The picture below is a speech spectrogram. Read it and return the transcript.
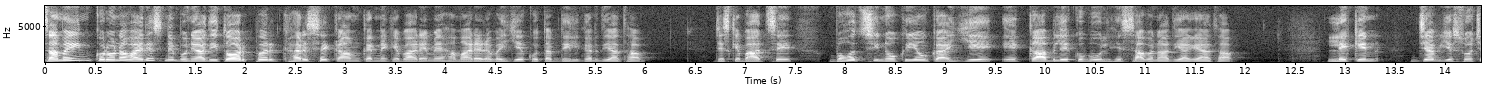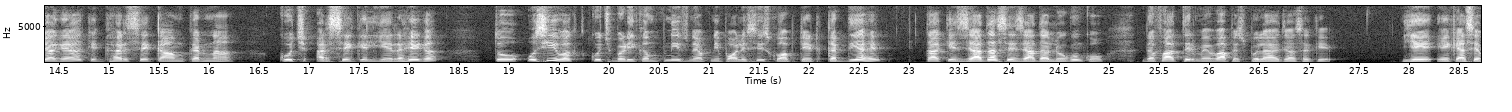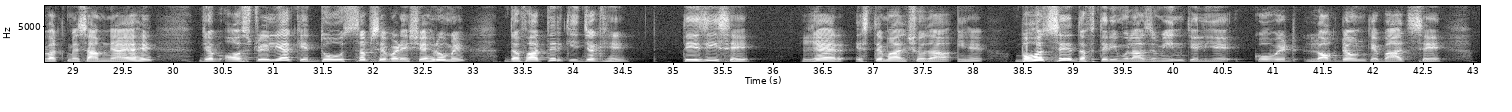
سامعین، corona virus نے بنیادی طور پر گھر سے کام کرنے کے بارے میں ہمارے رویے کو تبدیل کر دیا تھا، جس کے بعد سے بہت سی نوکریوں کا یہ ایک قابل قبول حصہ بنا دیا گیا تھا۔ لیکن جب یہ سوچا گیا کہ گھر سے کام کرنا کچھ عرصے کے لیے رہے گا، تو اسی وقت کچھ بڑی کمپنیز نے اپنی پالیسیز کو اپڈیٹ کر دیا ہے تاکہ زیادہ سے زیادہ لوگوں کو دفاتر میں واپس بلایا جا سکے۔ یہ ایک ایسے وقت میں سامنے آیا ہے جب آسٹریلیا کے دو سب سے بڑے شہروں میں دفاتر کی جگہیں تیزی سے غیر استعمال شدہ ہیں بہت سے دفتری ملازمین کے لیے کووڈ لاک ڈاؤن کے بعد سے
